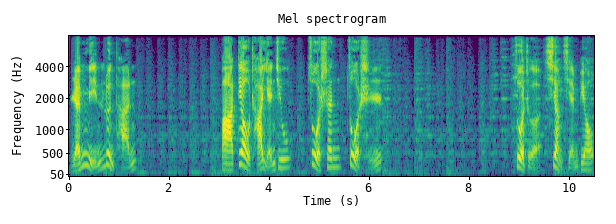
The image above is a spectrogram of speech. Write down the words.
人民论坛，把调查研究做深做实。作者向贤彪。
